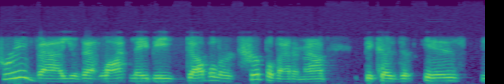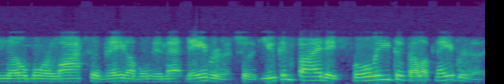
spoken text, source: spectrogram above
true value of that lot may be double or triple that amount because there is no more lots available in that neighborhood. So if you can find a fully developed neighborhood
